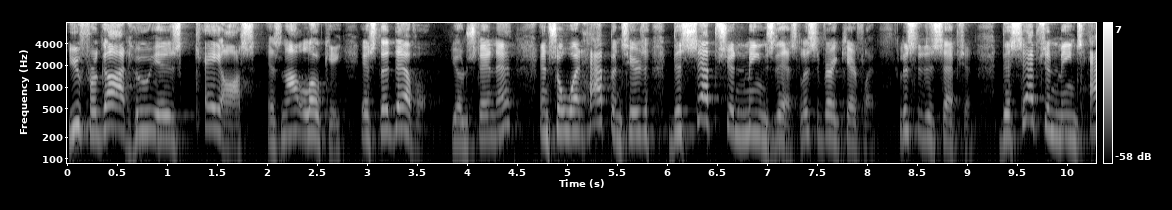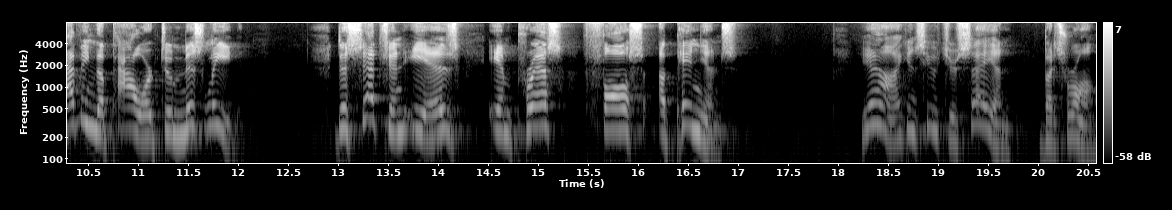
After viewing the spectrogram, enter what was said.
You forgot who is chaos. It's not Loki, it's the devil. You understand that? And so what happens here is deception means this. Listen very carefully. Listen to deception. Deception means having the power to mislead. Deception is impress false opinions. Yeah, I can see what you're saying, but it's wrong.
